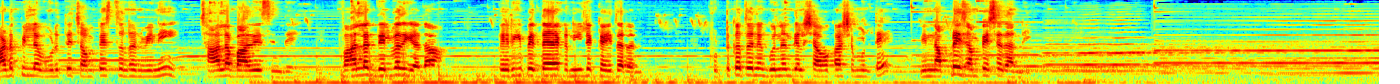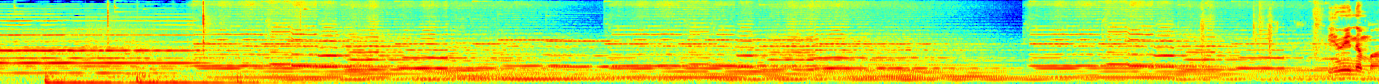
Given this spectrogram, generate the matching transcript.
ఆడపిల్ల ఉడితే చంపేస్తుండ్రని విని చాలా బాధేసింది. వాళ్ళకి తెలియదు కదా పెరిగి పెద్దయ్యాక నీళ్ళెక్క అవుతారని పుట్టుకతోనే గుణం తెలిసే అవకాశం ఉంటే నిన్నప్పుడే చంపేసేదాన్ని. ఏమైందమ్మా?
